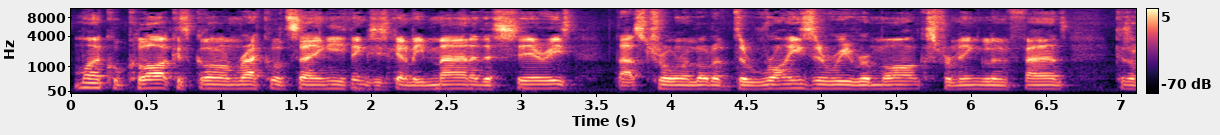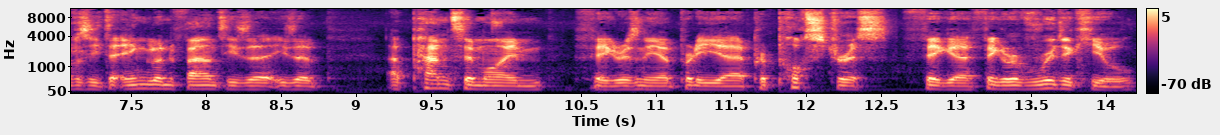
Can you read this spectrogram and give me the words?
Michael Clarke has gone on record saying he thinks he's going to be man of the series. That's drawn a lot of derisory remarks from England fans because obviously to England fans he's a he's a, a pantomime figure, isn't he? A pretty uh, preposterous figure, figure of ridicule.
